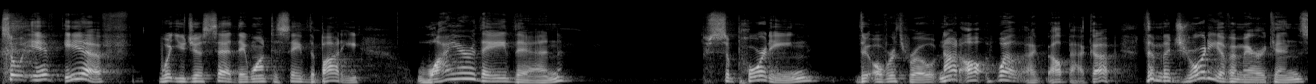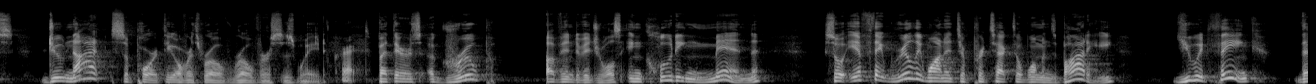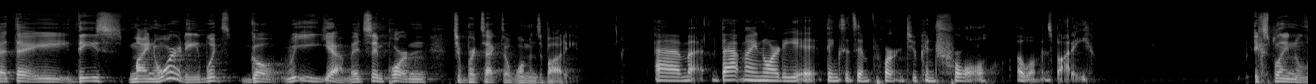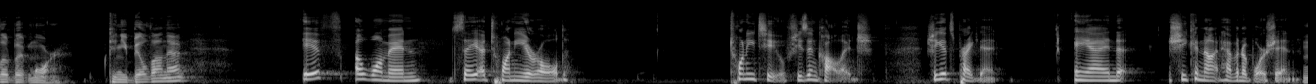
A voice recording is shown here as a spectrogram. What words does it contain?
So if if what you just said they want to save the body, why are they then supporting the overthrow? Not all. Well, I, I'll back up. The majority of Americans do not support the overthrow of Roe versus Wade. Correct. But there's a group of individuals, including men. So if they really wanted to protect a woman's body, you would think that they these minority would go, yeah, it's important to protect a woman's body. Um, that minority it thinks it's important to control a woman's body. Explain a little bit more. Can you build on that? If a woman, say a 20 year old, 22, she's in college, she gets pregnant and she cannot have an abortion.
